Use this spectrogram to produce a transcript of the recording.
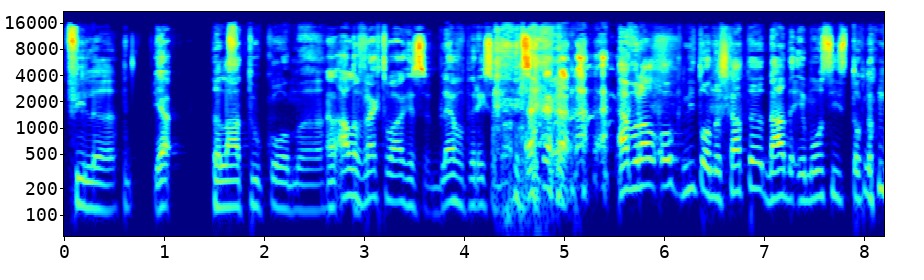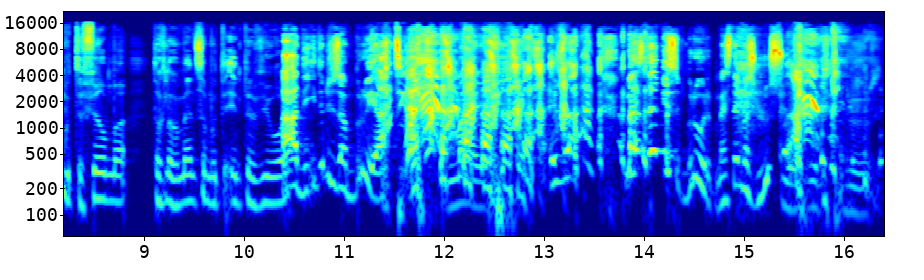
file, Ja. Te laat toekomen. En alle vrachtwagens, blijf op de rechtse baan. En vooral ook niet te onderschatten, na de emoties toch nog moeten filmen, toch nog mensen moeten interviewen. ah, die interviews aan broer, ja. Amai, Is dat? Mijn stem is, broer, mijn stem is loes. broer.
